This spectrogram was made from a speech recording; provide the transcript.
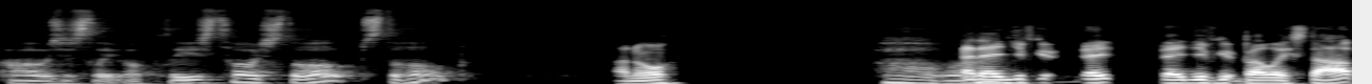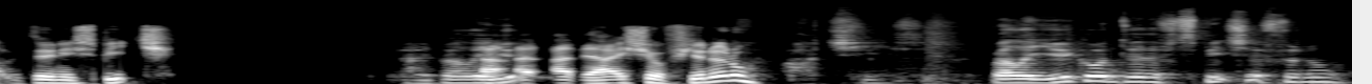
oh, I was just like, oh, please, Tosh, stop, stop. I know. Oh, man. And then you've got then- you've got Billy Stark doing his speech Aye, Billy, at, you, at- the actual funeral. oh, jeez. Billy, you go and do the speech at the funeral.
